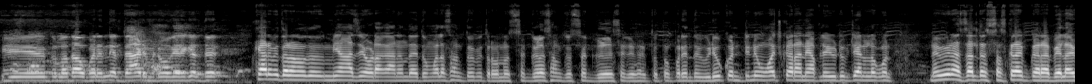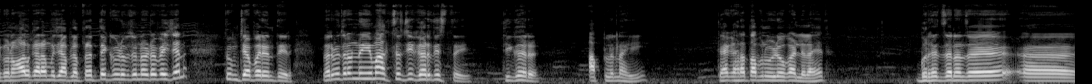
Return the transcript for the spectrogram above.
की तुला दवाखान्यात नेलं ऍडमिट वगैरे केलं नमस्कार मित्रांनो मी आज एवढा आनंद आहे. तुम्हाला सांगतो मित्रांनो सगळं सांगतो सगळं सगळं सांगतो तोपर्यंत व्हिडिओ कंटिन्यू वॉच करा आणि आपल्या युट्यूब चॅनलला कोण नवीन असाल तर सबस्क्राईब करा बेल आयकॉन ऑल करा. म्हणजे आपल्या प्रत्येक व्हिडिओचं नोटिफिकेशन तुमच्यापर्यंत येईल. तर मित्रांनो ही मागचं जी घर दिसतंय ती घर आपलं नाही. त्या घरात आपण व्हिडिओ काढलेला आहेत. बरेच जणांचं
